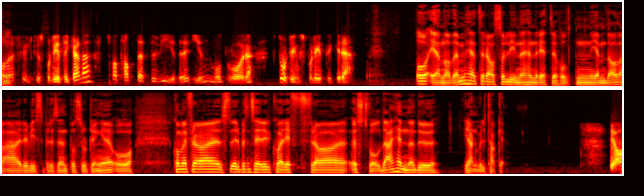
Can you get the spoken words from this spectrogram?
Og det er fylkespolitikerne som har tatt dette videre inn mot våre stortingspolitikere. Og en av dem heter altså Line Henriette Holten Hjemdal, er visepresident på Stortinget og fra, representerer KrF fra Østfold. Det er henne du gjerne vil takke. Ja,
